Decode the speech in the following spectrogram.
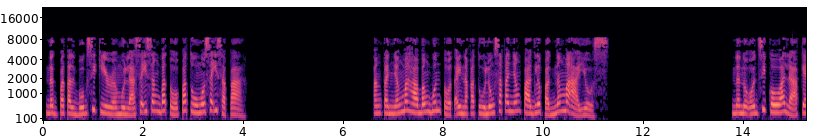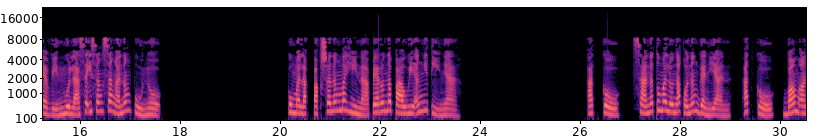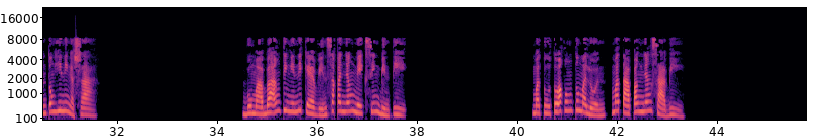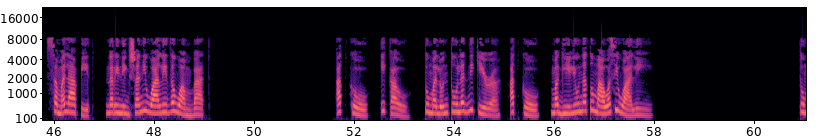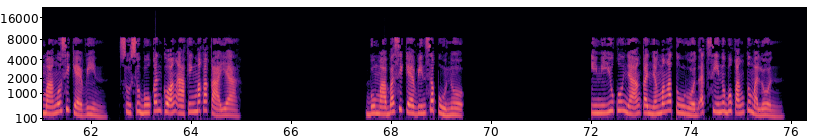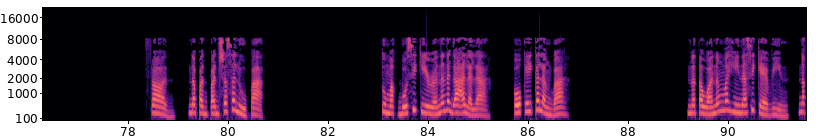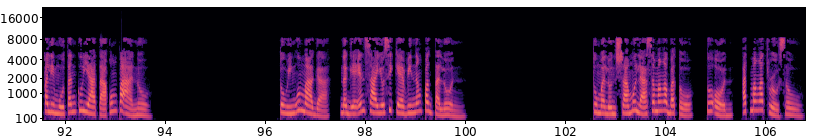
Nagpatalbog si Kira mula sa isang bato patungo sa isa pa. Ang kanyang mahabang buntot ay nakatulong sa kanyang paglapag ng maayos. Nanood si Koala Kevin mula sa isang sanga ng puno. Pumalakpak siya ng mahina pero napawi ang ngiti niya. At ko, sana tumalon ako ng ganyan, at ko, bum antong hininga siya. Bumaba ang tingin ni Kevin sa kanyang mixing binti. Matuto akong tumalon, matapang niyang sabi. Sa malapit, narinig siya ni Wally the Wombat. At ko, ikaw, tumalon tulad ni Kira, at ko, magiliw na tumawa si Wally. Tumango si Kevin. Susubukan ko ang aking makakaya. Bumaba si Kevin sa puno. Iniyuko niya ang kanyang mga tuhod at sinubukang tumalon. Thud. Napadpad siya sa lupa. Tumakbo si Kira na nag-aalala. Okay ka lang ba? Natawa ng mahina si Kevin, nakalimutan ko yata kung paano. Tuwing umaga, nag-eensayo si Kevin ng pagtalon. Tumalon siya mula sa mga bato, tuod, at mga troso.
